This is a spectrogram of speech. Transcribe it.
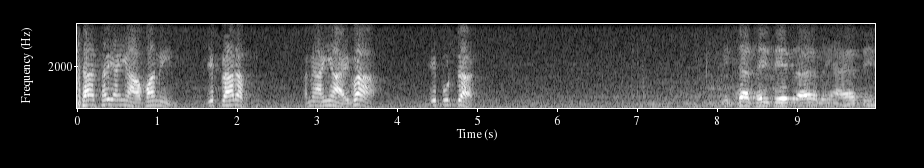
ઈચ્છા થઈ અહીંયા આવવાની. જે પ્રારબ્ધ. અને અહીંયા આવ્યા એ પુરુષાર્થ ઈચ્છા થઈ તે આયા તે?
